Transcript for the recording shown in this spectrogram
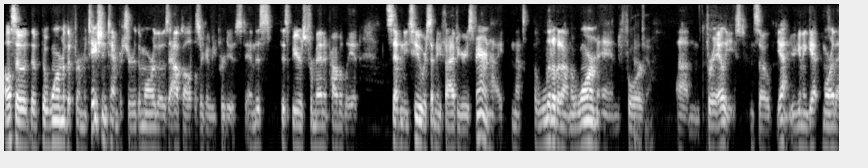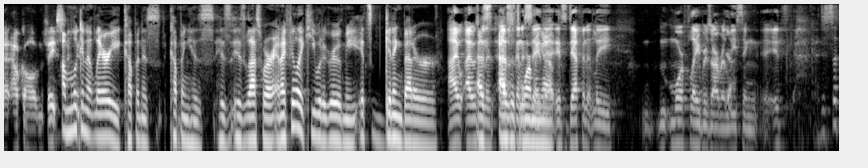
Also, the, the warmer the fermentation temperature, the more of those alcohols are going to be produced. And this this beer is fermented probably at 72 or 75 degrees Fahrenheit, and that's a little bit on the warm end for Gotcha. Um, for ale yeast. And so, yeah, you're going to get more of that alcohol in the face. I'm looking at Larry cupping his cupping his his his glassware, and I feel like he would agree with me. It's getting better. I, I was As- gonna, as was it's gonna say warming that up. it's definitely more flavors are releasing. It's, it's such,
